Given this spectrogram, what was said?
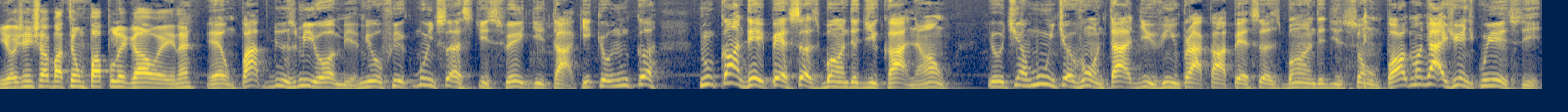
E hoje a gente vai bater um papo legal aí, né? É, um papo dos mesmo. Eu fico muito satisfeito de estar aqui, que eu nunca, nunca andei pra essas bandas de cá, não. Eu tinha muita vontade de vir pra cá pra essas bandas de São Paulo, mas a gente conhecer.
